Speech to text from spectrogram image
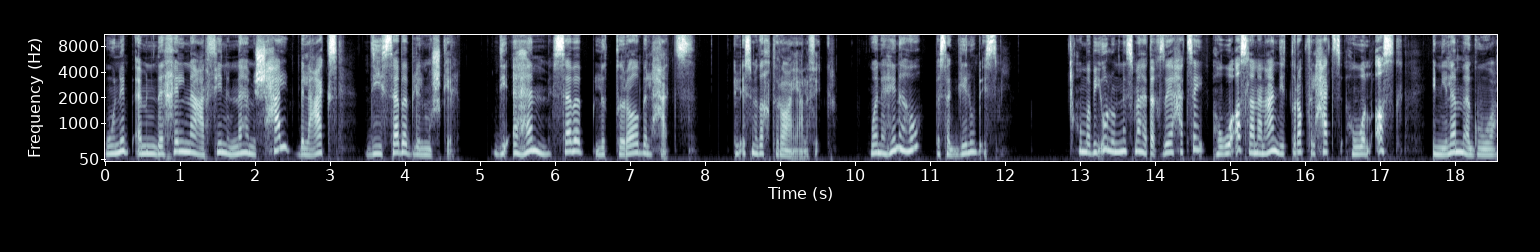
ونبقى من داخلنا عارفين إنها مش حل بالعكس دي سبب للمشكلة. دي أهم سبب لاضطراب الحدس. الاسم ده اختراعي على فكرة. وأنا هنا أهو بسجله باسمي. هما بيقولوا إن اسمها تغذية حدسية. هو أصلا أنا عندي اضطراب في الحدس. هو الأصل إني لما أجوع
